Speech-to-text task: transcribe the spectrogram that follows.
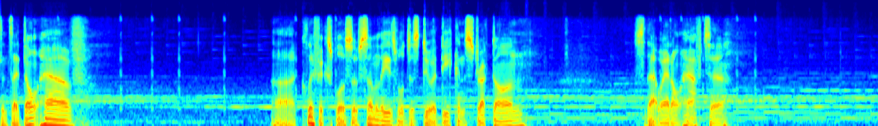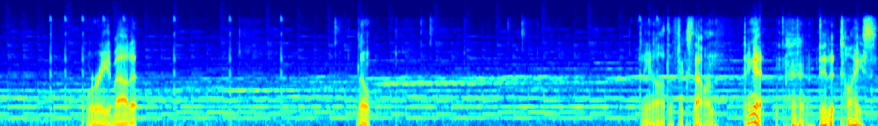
Since I don't have uh, cliff explosive, some of these will just do a deconstruct on. So that way I don't have to worry about it. Nope. Yeah, I'll have to fix that one. Dang it. Did it twice.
